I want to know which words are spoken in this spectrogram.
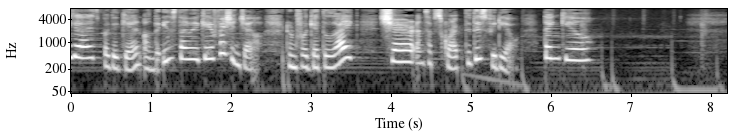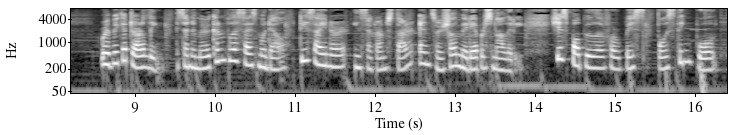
Hi guys, back again on the Instawiki Fashion channel. Don't forget to like, share, and subscribe to this video. Thank you! Rebecca Darling is an American plus-size model, designer, Instagram star, and social media personality. She's popular for posting bold,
